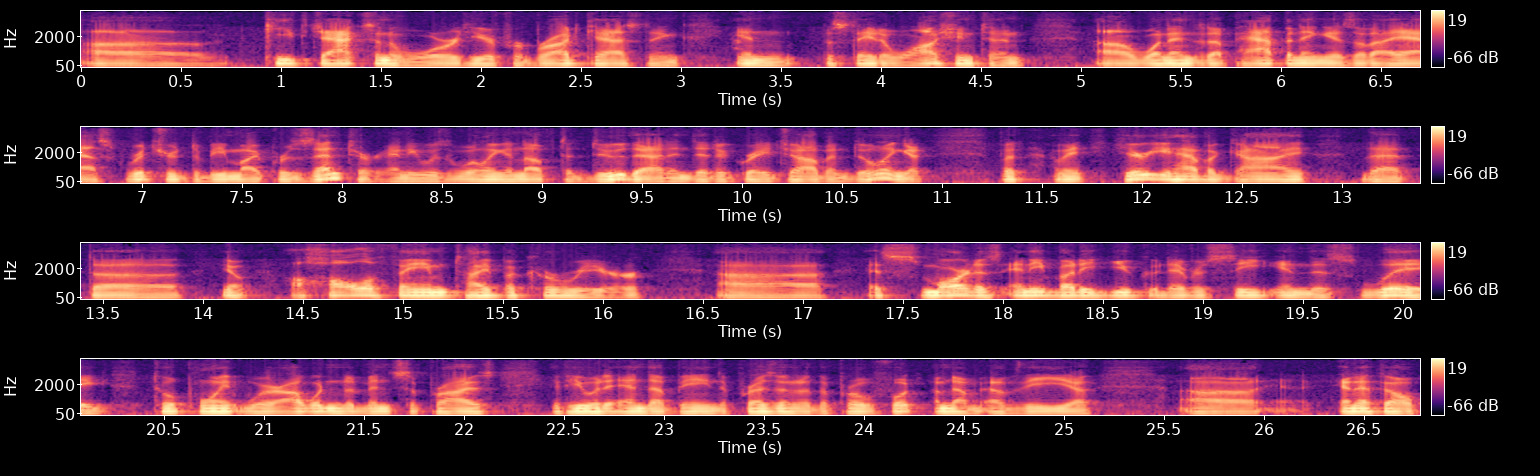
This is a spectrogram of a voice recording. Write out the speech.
uh, Keith Jackson Award here for broadcasting in the state of Washington. Uh, what ended up happening is that I asked Richard to be my presenter, and he was willing enough to do that and did a great job in doing it. But I mean, here you have a guy that uh, you know a Hall of Fame type of career. Uh, as smart as anybody you could ever see in this league, to a point where I wouldn't have been surprised if he would ended up being the president of the pro foot of the uh, NFL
